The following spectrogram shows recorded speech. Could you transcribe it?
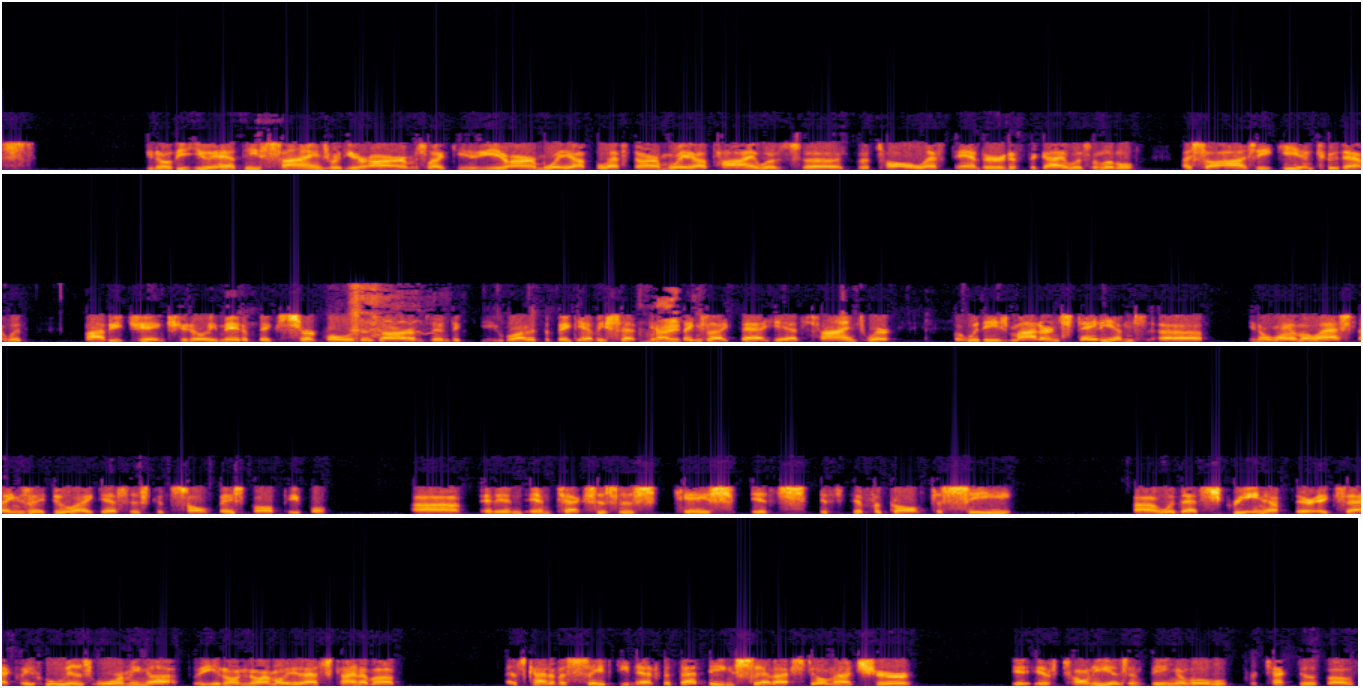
you know, the, you had these signs with your arms, like you, your arm way up, left arm way up high was uh, the tall left-hander, and if the guy was a little, I saw Ozzie Guillen do that with Bobby Jenks. You know, he made a big circle with his arms, and he wanted the big heavy set Right. things like that. You had signs where, but with these modern stadiums, uh, you know, one of the last things they do, I guess, is consult baseball people. Uh, and in, in Texas's case, it's it's difficult to see uh, with that screen up there exactly who is warming up. You know, normally that's kind of a that's kind of a safety net. But that being said, I'm still not sure if Tony isn't being a little protective of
